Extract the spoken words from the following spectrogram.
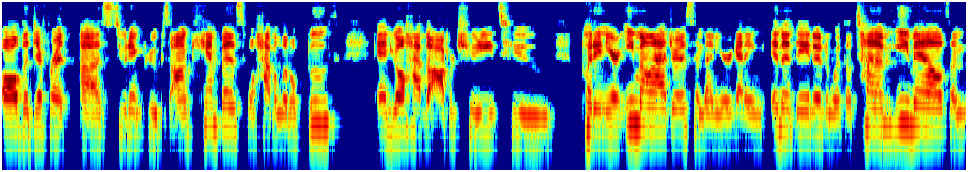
all the different uh, student groups on campus will have a little booth and you'll have the opportunity to put in your email address and then you're getting inundated with a ton of mm-hmm. emails and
